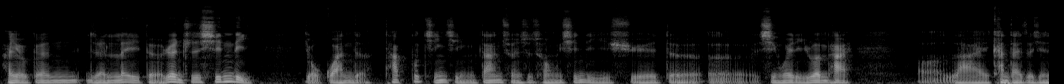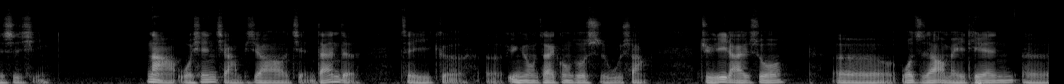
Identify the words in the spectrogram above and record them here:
还有跟人类的认知心理有关的。它不仅仅单纯是从心理学的呃行为理论派。呃，来看待这件事情。那我先讲比较简单的这一个呃，运用在工作实务上。举例来说，呃，我只要每天呃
